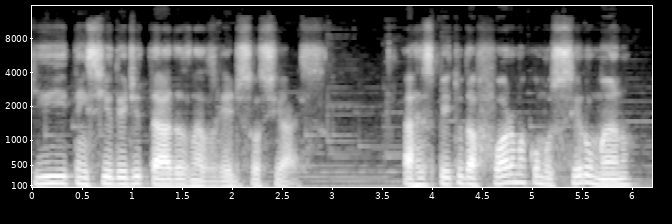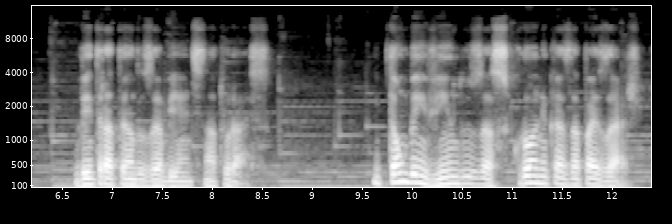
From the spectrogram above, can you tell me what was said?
que têm sido editadas nas redes sociais, a respeito da forma como o ser humano vem tratando os ambientes naturais. Então, bem-vindos às Crônicas da Paisagem.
